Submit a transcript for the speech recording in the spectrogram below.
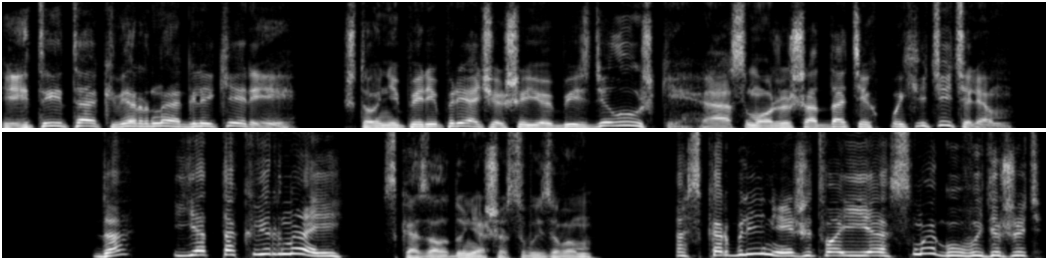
«И ты так верна Гликерии, что не перепрячешь ее безделушки, а сможешь отдать их похитителям?» «Да, «Я так верна ей», — сказала Дуняша с вызовом. «Оскорбления же твои я смогу выдержать,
